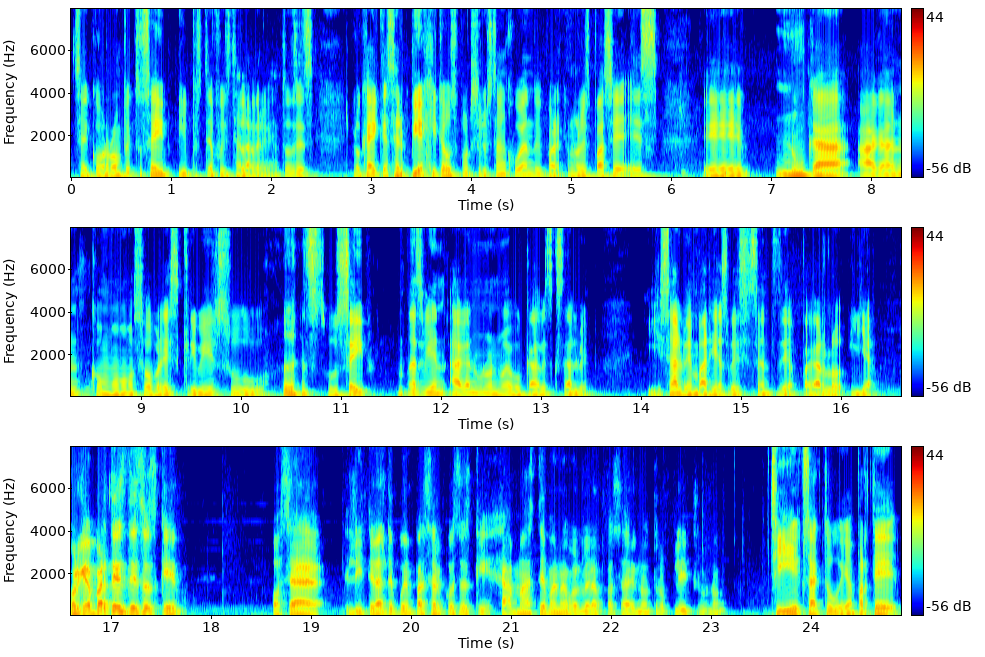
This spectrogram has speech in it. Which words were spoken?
se corrompe tu save y pues te fuiste a la verga. Entonces, lo que hay que hacer, viejitos, por si lo están jugando y para que no les pase, es eh, nunca hagan como sobreescribir su, su save. Más bien hagan uno nuevo cada vez que salven. Y salven varias veces antes de apagarlo y ya. Porque aparte es de esos que, o sea, literal te pueden pasar cosas que jamás te van a volver a pasar en otro playthrough, ¿no? Sí, exacto, güey. Aparte,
